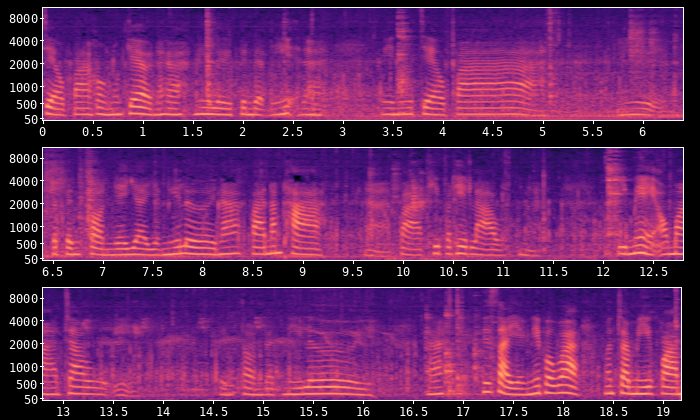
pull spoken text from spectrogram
แจ่วปลาของน้องแก้วนะคะ นี่เลยเป็นแบบนี้นะคะเมนูแจ่วปลา นี่จะเป็นตอนใหญ่ ๆ อย่างนี้เลยนะปลาน้ำทาปลาที่ประเทศลาวนะอีแม่เอามาเจ้าเอเป็นตอนแบบนี้เลยนะที่ใส่อย่างนี้เพราะว่ามันจะมีความ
